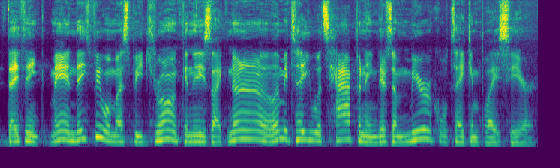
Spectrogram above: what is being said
they think, man, these people must be drunk. And then he's like, no, no, no, let me tell you what's happening. There's a miracle taking place here.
